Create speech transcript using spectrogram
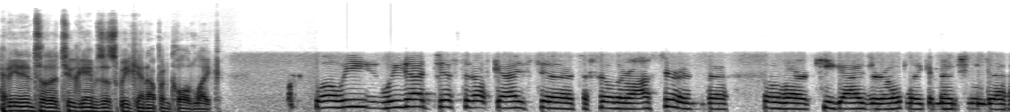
heading into the two games this weekend up in Cold Lake? Well, we we got just enough guys to to fill the roster, and uh, some of our key guys are out. Like I mentioned, uh,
